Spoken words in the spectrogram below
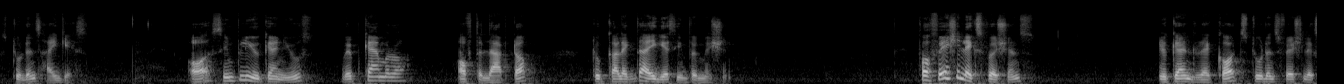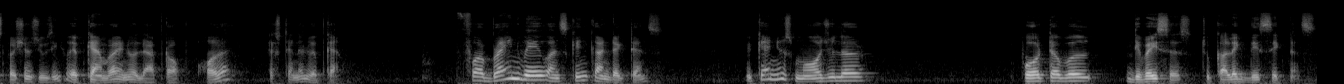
students eye gaze or simply you can use web camera of the laptop to collect the eye gaze information. For facial expressions, you can record students facial expressions using web camera in your laptop or a external webcam. For brain wave and skin conductance, you can use modular portable devices to collect these signals.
